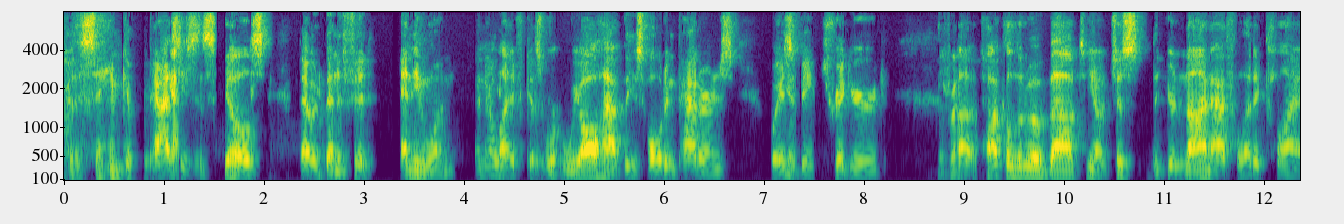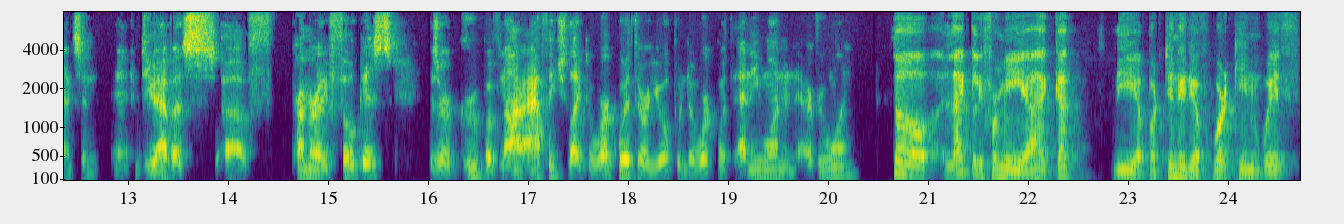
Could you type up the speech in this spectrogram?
are the same capacities and skills that would benefit anyone in their life because we all have these holding patterns ways yeah. of being triggered That's right. Uh, talk a little bit about you know just your non-athletic clients and, and do you have a uh, primarily focus is there a group of non-athletes you like to work with or are you open to working with anyone and everyone so likely for me i got the opportunity of working with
